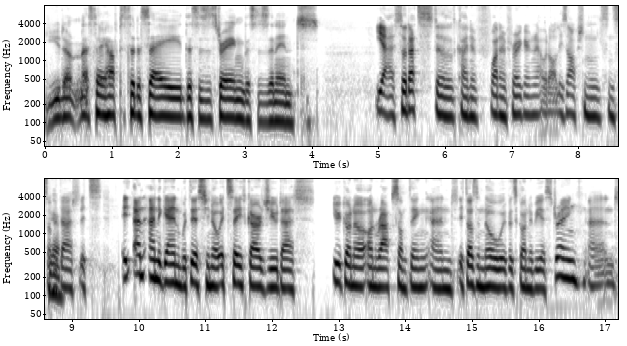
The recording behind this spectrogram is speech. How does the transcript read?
you don't necessarily have to sort of say this is a string, this is an int. Yeah, so that's still kind of what I'm figuring out with all these optionals and stuff like that. It's it, and and again with this, you know, it safeguards you that you're gonna unwrap something and it doesn't know if it's going to be a string, and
